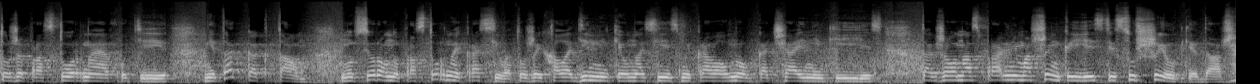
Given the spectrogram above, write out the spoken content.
Тоже просторная, хоть и не так, как там, но все равно просторно и красиво. Тоже и холодильники у нас есть, микроволновка, чайники есть. Также у нас пральные машинки есть и сушилки даже.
